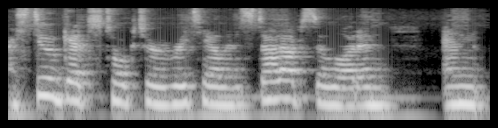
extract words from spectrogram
I still get to talk to retail and startups a lot and and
